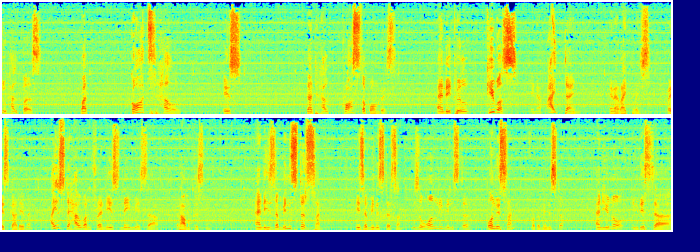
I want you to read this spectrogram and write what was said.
to help us, but God's help is that help cross the boundaries and it will give us in a right time in a right place. Praise god amen. I used to have one friend his name is uh, ramakrishna and he's a minister's son. He's a minister's son. He's the only minister only son for the minister. And you know in this uh,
